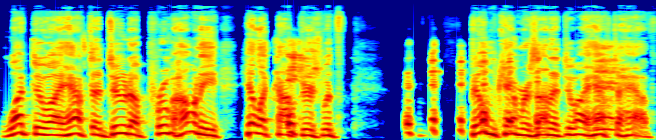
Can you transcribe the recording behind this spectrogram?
what do I have to do to prove how many helicopters with film cameras on it do I have to have?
